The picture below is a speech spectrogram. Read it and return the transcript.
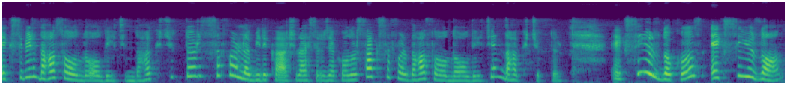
eksi 1 daha solda olduğu için daha küçüktür. 0 ile 1'i karşılaştıracak olursak 0 daha solda olduğu için daha küçüktür. Eksi 109, eksi 110,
